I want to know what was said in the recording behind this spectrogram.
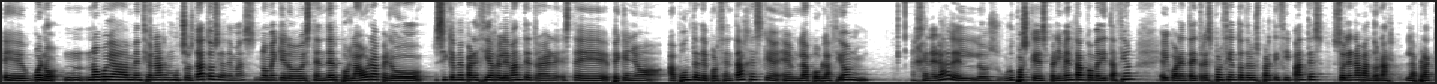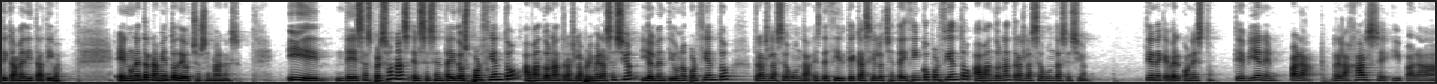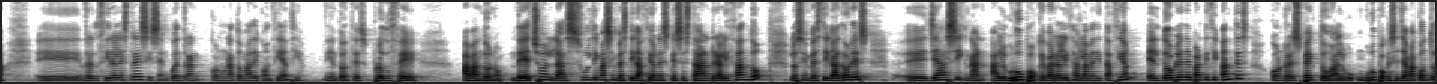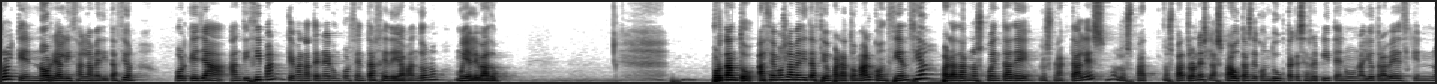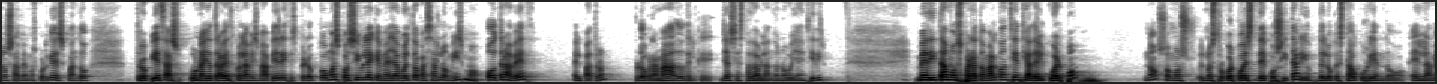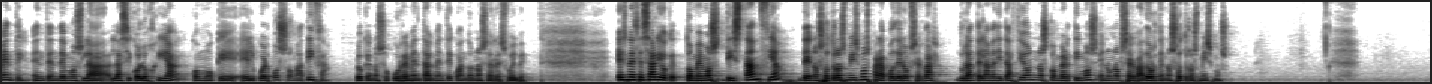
Eh, bueno, no voy a mencionar muchos datos y además no me quiero extender por la hora, pero sí que me parecía relevante traer este pequeño apunte de porcentajes que en la población general, en los grupos que experimentan con meditación, el 43% de los participantes suelen abandonar la práctica meditativa en un entrenamiento de ocho semanas. Y de esas personas, el 62% abandonan tras la primera sesión y el 21% tras la segunda. Es decir, que casi el 85% abandonan tras la segunda sesión. Tiene que ver con esto, que vienen para relajarse y para eh, reducir el estrés y se encuentran con una toma de conciencia. Y entonces produce abandono. De hecho, en las últimas investigaciones que se están realizando, los investigadores eh, ya asignan al grupo que va a realizar la meditación el doble de participantes con respecto a un grupo que se llama control que no realizan la meditación, porque ya anticipan que van a tener un porcentaje de abandono muy elevado. Por tanto, hacemos la meditación para tomar conciencia, para darnos cuenta de los fractales, los, patrones, las pautas de conducta que se repiten una y otra vez, que no sabemos por qué. Es cuando tropiezas una y otra vez con la misma piedra y dices, pero ¿cómo es posible que me haya vuelto a pasar lo mismo? Otra vez el patrón programado del que ya se ha estado hablando, no voy a incidir. Meditamos para tomar conciencia del cuerpo, ¿no? Somos, nuestro cuerpo es depositario de lo que está ocurriendo en la mente. Entendemos la, la, psicología como que el cuerpo somatiza lo que nos ocurre mentalmente cuando no se resuelve. Es necesario que tomemos distancia de nosotros mismos para poder observar. Durante la meditación nos convertimos en un observador de nosotros mismos.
